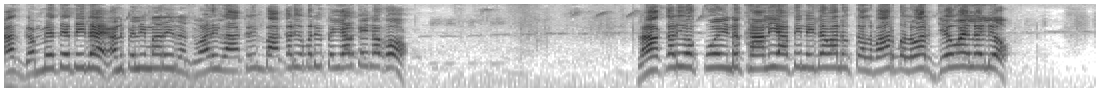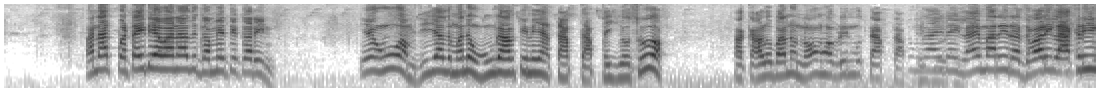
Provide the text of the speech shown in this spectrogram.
આજ ગમે તે થઈ જાય. અને પેલી મારી રજવાડી લાકડી બાકડીઓ બધી તૈયાર કરી નાખો. લાકડીઓ કોઈને ખાલી હાથી નહીં લેવાનું. તલવાર બલવાર જે હોય લઈ લ્યો. અને આજ પટાઈ દેવાના છે ગમે તે કરીને. એ હું સમજી જાય મને ઊંઘ આવતી નહીં. આ તાપ તાપ થઈ ગયો છું આ કાળુબાનું નામ સાંભળીને હું તાપ તાપ થઈ ગયો નહીં લાય મારી રજવાડી લાકડી.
